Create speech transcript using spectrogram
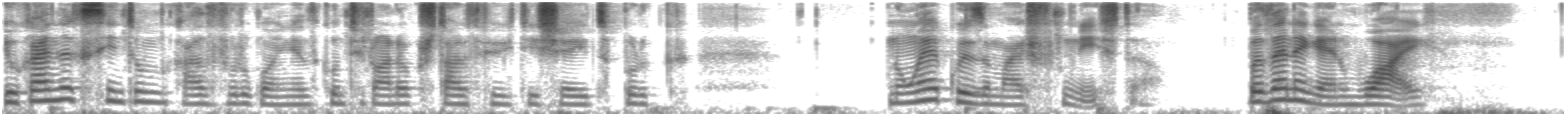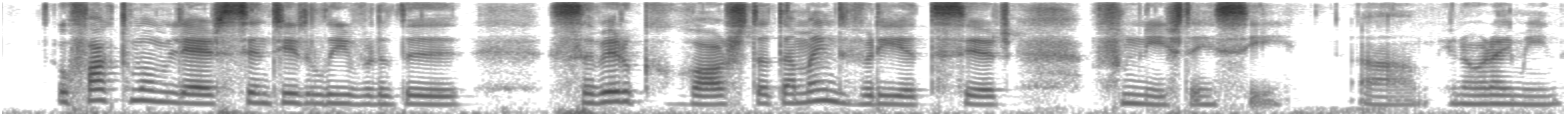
eu ainda que sinto um bocado de vergonha de continuar a gostar de Fifty Shades porque não é a coisa mais feminista. But then again, why? O facto de uma mulher se sentir livre de saber o que gosta também deveria de ser feminista em si. Um, you know what I mean?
